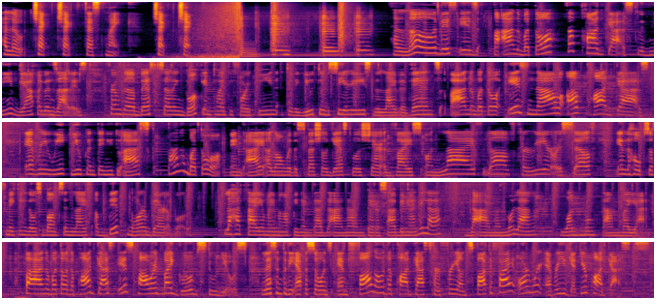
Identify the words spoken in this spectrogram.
Hello, check, check, test mic. Check, check. Hello, this is Paano Ba To? The podcast with me, Bianca Gonzalez. From the best-selling book in 2014 to the YouTube series, the live events, Paano Ba To is now a podcast. Every week, you continue to ask, paano ba to? And I, along with a special guest, will share advice on life, love, career, or self in the hopes of making those bumps in life a bit more bearable. Lahat tayo may mga pinagdadaanan, pero sabi nga nila, daanan mo lang, wag mong tambayan. Paano Ba To? The podcast is powered by Globe Studios. Listen to the episodes and follow the podcast for free on Spotify or wherever you get your podcasts.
